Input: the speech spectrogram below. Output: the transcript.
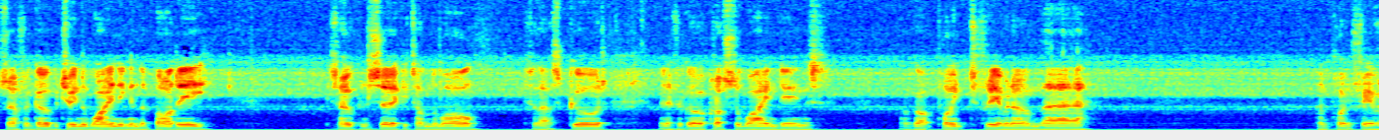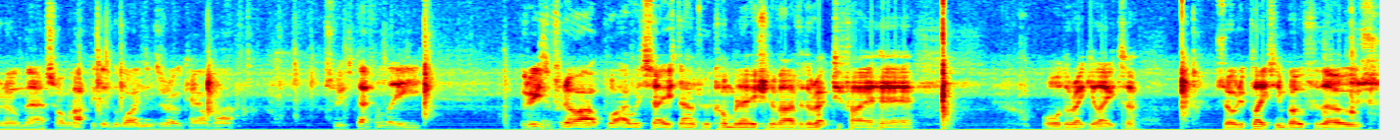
So if I go between the winding and the body, it's open circuit on them all so that's good and if I go across the windings I've got 0.3 of an ohm there and 0.3 of an ohm there so I'm happy that the windings are okay on that so it's definitely the reason for no output I would say is down to a combination of either the rectifier here or the regulator so replacing both of those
